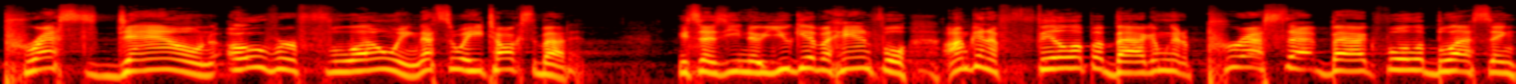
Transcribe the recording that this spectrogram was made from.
pressed down, overflowing. That's the way he talks about it. He says, you know, you give a handful, I'm going to fill up a bag, I'm going to press that bag full of blessing,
